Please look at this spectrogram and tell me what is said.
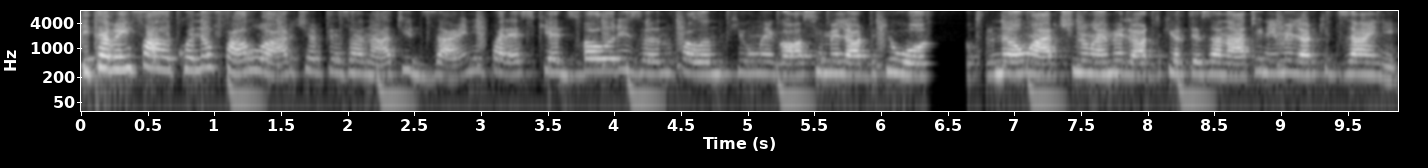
E também fala, quando eu falo arte, artesanato e design, parece que é desvalorizando, falando que um negócio é melhor do que o outro. Não, arte não é melhor do que artesanato e nem melhor que design.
